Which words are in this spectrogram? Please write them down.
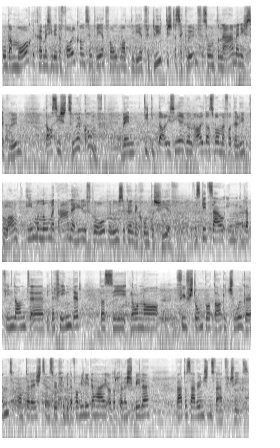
und am Morgen kommen sie wieder voll konzentriert, voll motiviert. Für die Leute ist das ein Gewinn, für das Unternehmen ist es ein Gewinn. Das ist die Zukunft. Wenn Digitalisierung und all das, was man von den Leuten verlangt, immer nur denen hilft, die oben rausgehen, dann kommt das schief. Das gibt es auch in glaub, Finnland äh, bei den Kindern, dass sie nur noch fünf Stunden pro Tag in die Schule gehen und den Rest sind sie wirklich bei der Familie daheim oder können spielen. Wäre das auch wünschenswert für die Schweiz?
